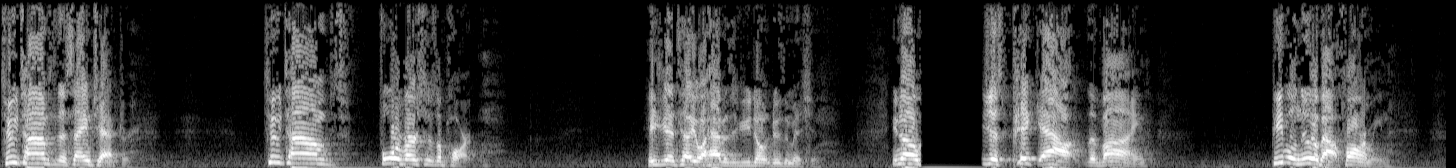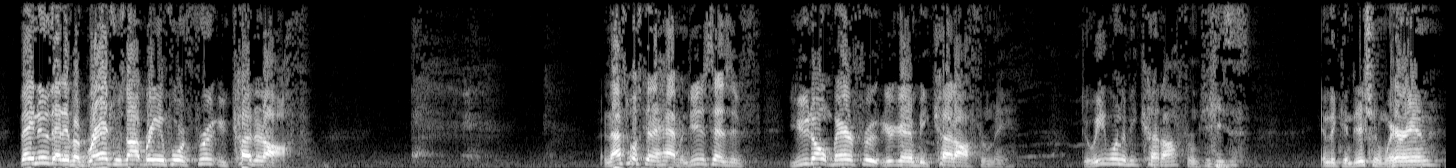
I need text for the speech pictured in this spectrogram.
Two times in the same chapter two times, four verses apart. He's going to tell you what happens if you don't do the mission. You know, you just pick out the vine. People knew about farming. They knew that if a branch was not bringing forth fruit, you cut it off. And that's what's going to happen. Jesus says, if you don't bear fruit, you're going to be cut off from me. Do we want to be cut off from Jesus in the condition we're in?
